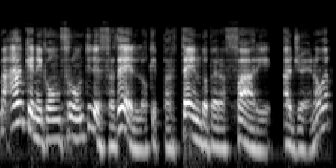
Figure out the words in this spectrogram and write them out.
ma anche nei confronti del fratello, che partendo per affari a Genova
